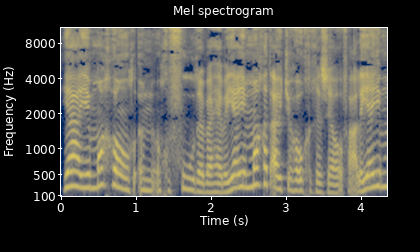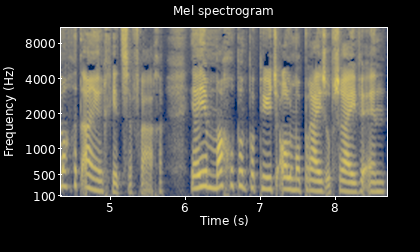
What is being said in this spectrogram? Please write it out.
Ja, je mag gewoon een, gevoel daarbij hebben. Ja, je mag het uit je hogere zelf halen. Ja, je mag het aan je gidsen vragen. Ja, je mag op een papiertje allemaal prijs opschrijven en,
